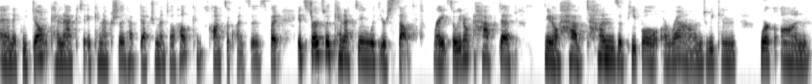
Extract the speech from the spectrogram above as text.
And if we don't connect it can actually have detrimental health consequences. But it starts with connecting with yourself right? So we don't have to you know have tons of people around. We can work on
